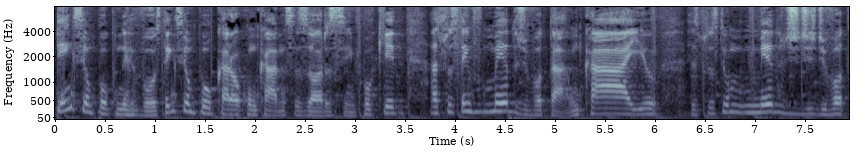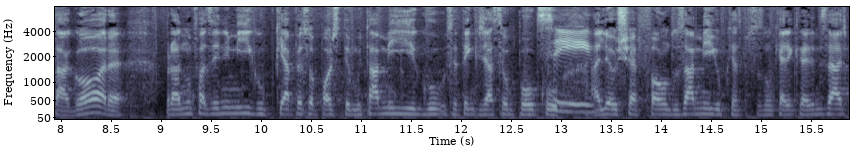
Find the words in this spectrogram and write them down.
Tem que ser um pouco nervoso, tem que ser um pouco Carol com K nessas horas, assim, porque as pessoas têm medo de votar. Um Caio, as pessoas têm medo de, de, de votar agora para não fazer inimigo, porque a pessoa pode ter muito amigo, você tem que já ser um pouco Sim. ali o chefão dos amigos, porque as pessoas não querem criar amizade.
